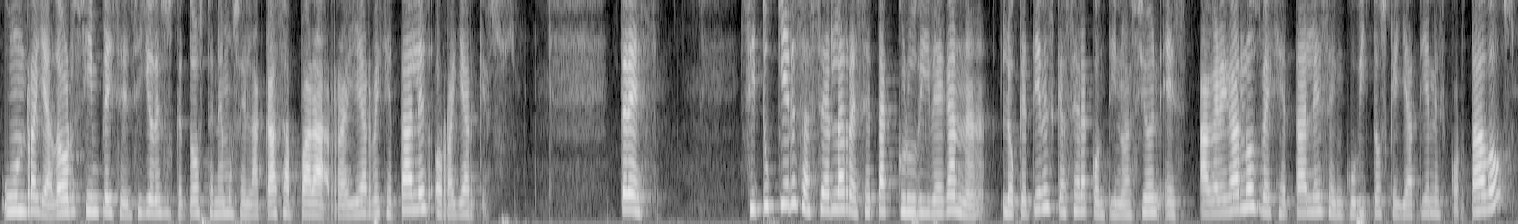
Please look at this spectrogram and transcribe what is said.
un rallador simple y sencillo de esos que todos tenemos en la casa para rallar vegetales o rallar quesos. 3. Si tú quieres hacer la receta cruda y vegana, lo que tienes que hacer a continuación es agregar los vegetales en cubitos que ya tienes cortados,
